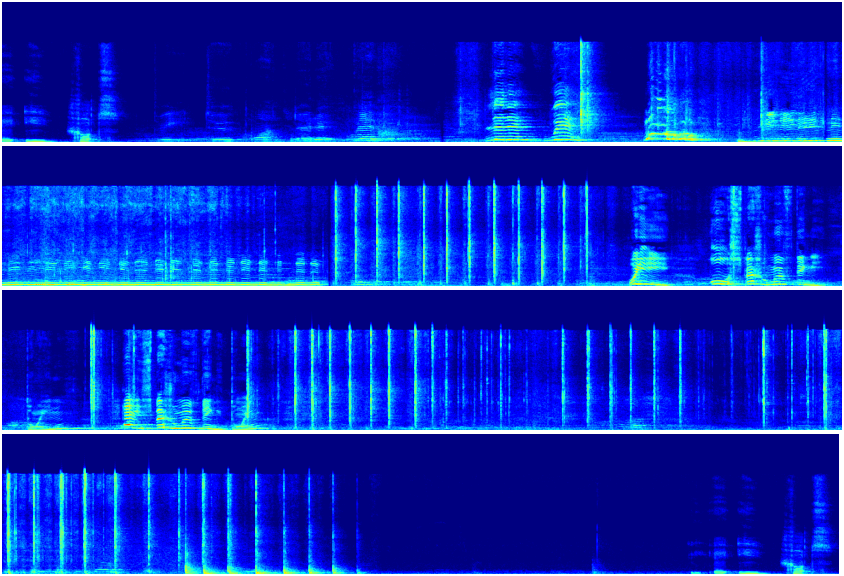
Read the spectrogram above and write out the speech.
EAE shots. Three, two, one, let it rip. Let it rip! Wee! Oh, special move thingy. Doing. Hey, special move thingy. Doing. EAE shots.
